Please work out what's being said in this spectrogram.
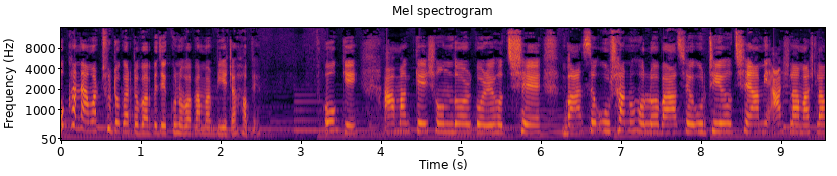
ওখানে আমার ছোটখাটো ভাবে যে কোনোভাবে আমার বিয়েটা হবে। ওকে, আমাকে সুন্দর করে হচ্ছে বাসে উঠানো হলো, বাসে উঠিয়ে হচ্ছে আমি আসলাম আসলাম,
